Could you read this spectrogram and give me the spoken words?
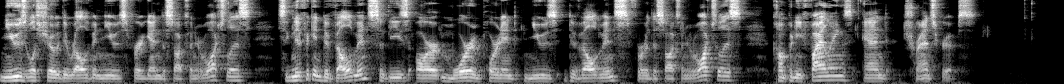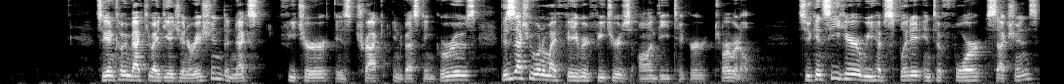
News will show the relevant news for again the stocks on your watch list significant developments. So these are more important news developments for the stocks on your watch list, company filings, and transcripts. So again, coming back to idea generation, the next feature is track investing gurus. This is actually one of my favorite features on the TIKR terminal. So you can see here, we have split it into four sections,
